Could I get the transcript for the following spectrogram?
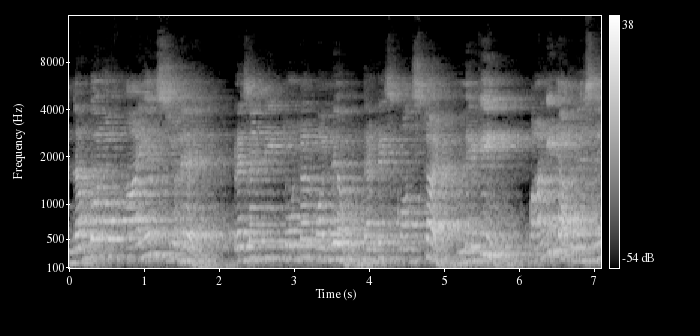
नंबर ऑफ़ आयंस जो है present in total volume that is constant लेकिन पानी डालने से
